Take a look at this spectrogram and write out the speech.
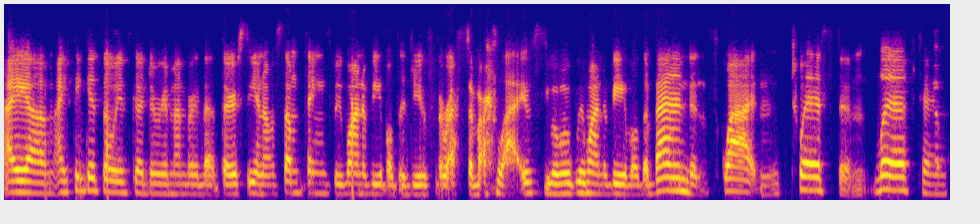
I um I think it's always good to remember that there's you know some things we want to be able to do for the rest of our lives. We, we want to be able to bend and squat and twist and lift and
